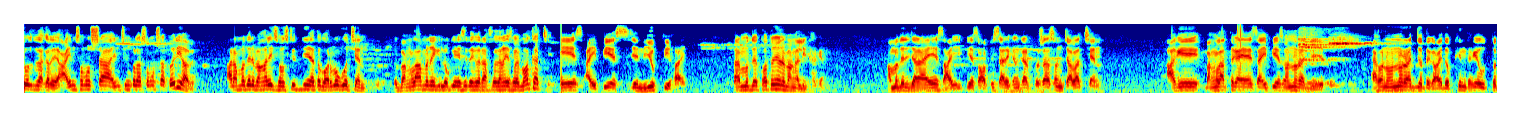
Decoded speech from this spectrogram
চলতে থাকলে আইন সমস্যা, আইন শৃঙ্খলা সমস্যা তৈরি হবে। আর আমাদের বাঙালি সংস্কৃতি নিয়ে এত গর্ব করছেন, তো বাংলা মানে কি, লোকে এসে দেখবে রাস্তা দাঁড়িয়ে সবাই মদ খাচ্ছে? এএস আইপিএস যে নিযুক্তি হয়, তার মধ্যে কতজন বাঙালি থাকেন? আমাদের যারা আইএস আইপিএস অফিসার, এখানকার প্রশাসন চালাচ্ছেন আগে বাংলার থেকে আইএস আইপিএস অন্য রাজ্যে যেত। এখন অন্য রাজ্য থেকে, হয় দক্ষিণ থেকে, উত্তর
